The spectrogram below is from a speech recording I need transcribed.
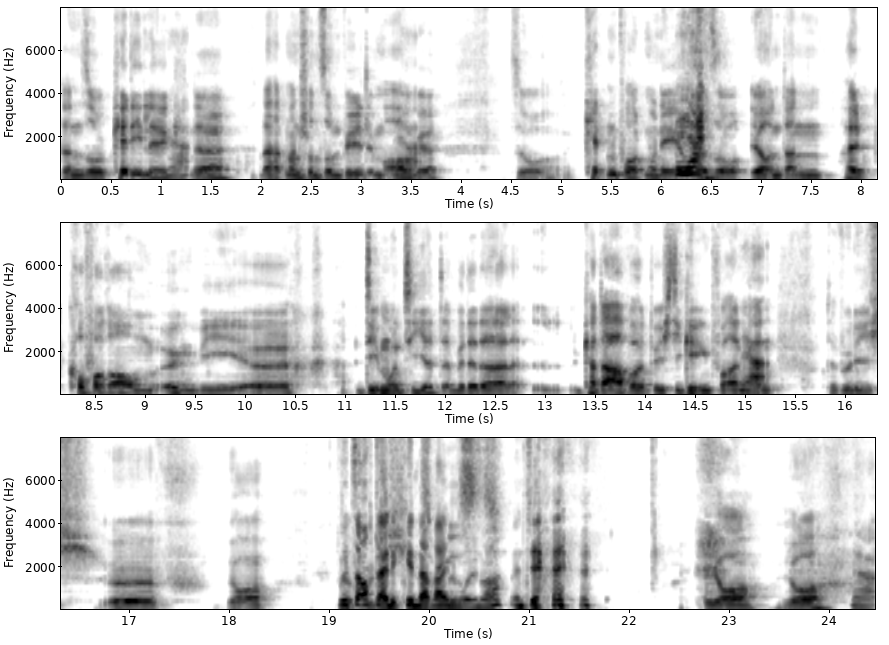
dann so Cadillac, ja. ne? Da hat man schon so ein Bild im Auge. Ja. So Kettenportemonnaie ja. oder so. Ja, und dann halt Kofferraum irgendwie äh, demontiert, damit er da Kadaver durch die Gegend fahren ja. kann. Da würde ich, äh, ja. Würdest du auch deine Kinder reinholen, wa? ja, ja. Ja.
